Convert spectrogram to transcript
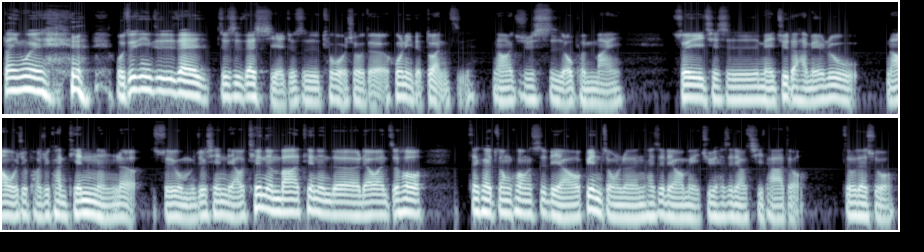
但因为 我最近就是在就是在写就是脱口秀的婚礼的段子，然后就去试 open m i 所以其实美剧的还没录，然后我就跑去看天能了。所以我们就先聊天能吧。天能的聊完之后，再看状况是聊变种人，还是聊美剧，还是聊其他的，之后再说。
